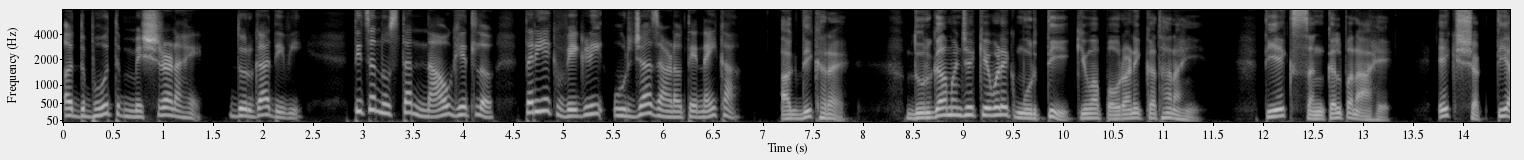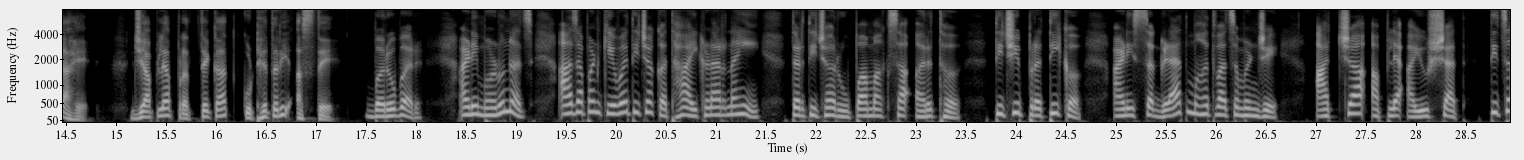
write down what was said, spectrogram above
अद्भुत मिश्रण आहे दुर्गा देवी. तिचं नुसतं नाव घेतलं तरी एक वेगळी ऊर्जा जाणवते नाही का? अगदी खरंय. दुर्गा म्हणजे केवळ एक मूर्ती किंवा पौराणिक कथा नाही. ती एक संकल्पना आहे एक शक्ती आहे जी आपल्या प्रत्येकात कुठेतरी असते. बरोबर. आणि म्हणूनच आज आपण केवळ तिच्या कथा ऐकणार नाही तर तिच्या रूपामागचा अर्थ तिची प्रतीकं आणि सगळ्यात महत्त्वाचं म्हणजे आजच्या आपल्या आयुष्यात तिचं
